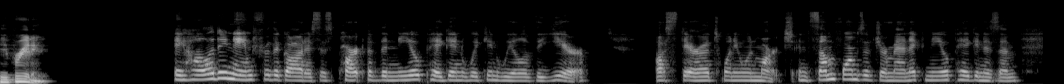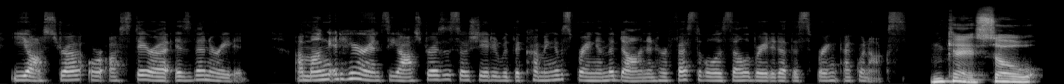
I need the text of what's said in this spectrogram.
Keep reading. A holiday named for the goddess is part of the neo pagan Wiccan Wheel of the Year. Ostara 21 March. In some forms of Germanic neo paganism, Eostra or Ostara is venerated. Among adherents, Eostra is associated with the coming of spring and the dawn, and her festival is celebrated at the spring equinox. Okay, so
